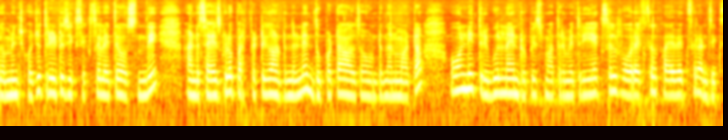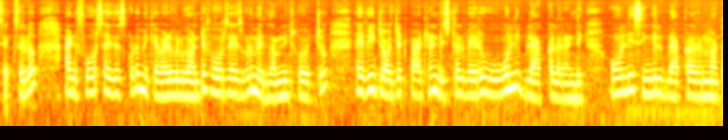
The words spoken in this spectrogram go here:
గమనించుకోవచ్చు. త్రీ టు సిక్స్ ఎక్స్ఎల్ అయితే వస్తుంది. అండ్ సైజ్ కూడా పర్ఫెక్ట్గా ఉంటుందండి. దుపట్టా ఆల్సో ఉంటుందన్నమాట. ఓన్లీ త్రిబుల్ నైన్ రూపీస్ మాత్రమే. Three XL four XL five XL and six XL and four sizes కూడా మీకు అవైలబుల్గా ఉంటాయి. ఫోర్ సైజ్ కూడా మీరు గమనించుకోవచ్చు. Heavy georgette pattern digital wear only black colour అండి. ఓన్లీ సింగిల్ బ్లాక్ కలర్ అనమాట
